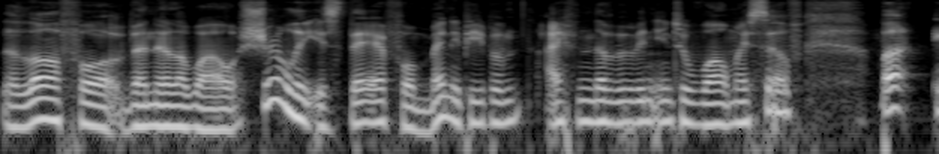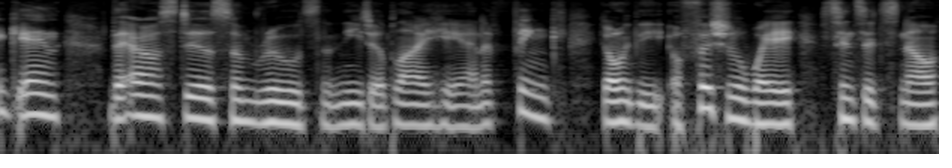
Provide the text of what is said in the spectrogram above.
the love for vanilla WoW surely is there for many people. I've never been into WoW myself, but again, there are still some rules that need to apply here, and I think going the official way, since it's now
